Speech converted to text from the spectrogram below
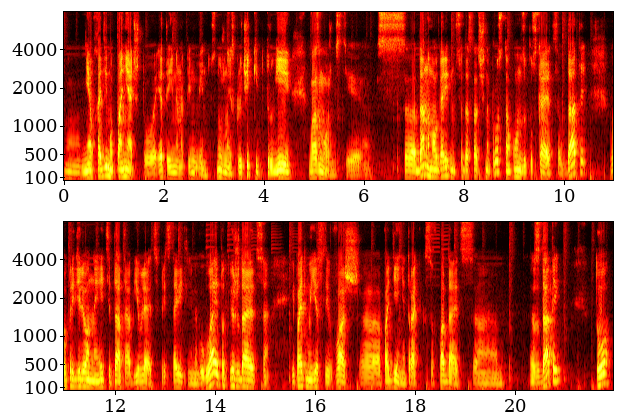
необходимо понять, что это именно пингвин. То есть нужно исключить какие-то другие возможности. С данным алгоритмом все достаточно просто. Он запускается в даты в определенные. Эти даты объявляются представителями Гугла и подтверждаются. И поэтому, если ваш падение трафика совпадает с, с датой, то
